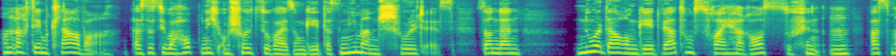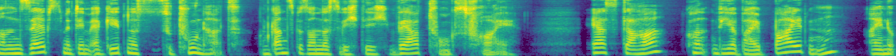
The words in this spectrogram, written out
Und nachdem klar war, dass es überhaupt nicht um Schuldzuweisung geht, dass niemand schuld ist, sondern nur darum geht, wertungsfrei herauszufinden, was man selbst mit dem Ergebnis zu tun hat. Und ganz besonders wichtig, wertungsfrei. Erst da konnten wir bei beiden eine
